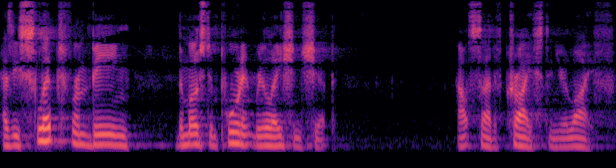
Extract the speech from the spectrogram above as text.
Has he slipped from being the most important relationship outside of Christ in your life?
